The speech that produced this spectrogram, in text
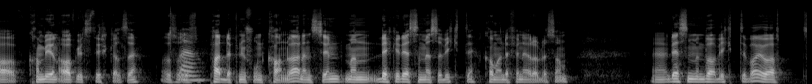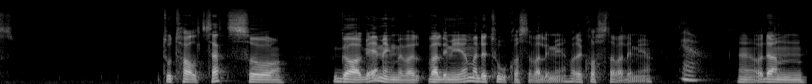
av, kan bli en avgudsdyrkelse. Altså, ja. Per definisjon kan være en synd, men det er ikke det som er så viktig, hva man definerer det som. Eh, det som var viktig, var jo at totalt sett så ga gaming meg veldig mye, men det to koster veldig mye, og det koster veldig mye. Ja. Eh, og den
